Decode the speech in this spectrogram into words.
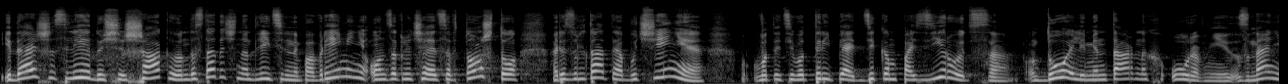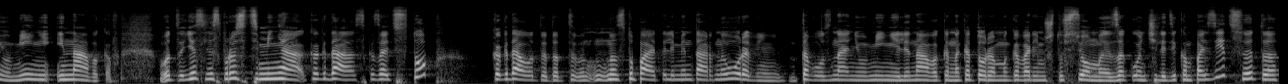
И дальше следующий шаг, и он достаточно длительный по времени, он заключается в том, что результаты обучения вот эти вот 3-5 декомпозируются до элементарных уровней знаний, умений и навыков. Вот если спросите меня, когда сказать «стоп», когда вот этот наступает элементарный уровень того знания, умения или навыка, на котором мы говорим, что все, мы закончили декомпозицию, это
